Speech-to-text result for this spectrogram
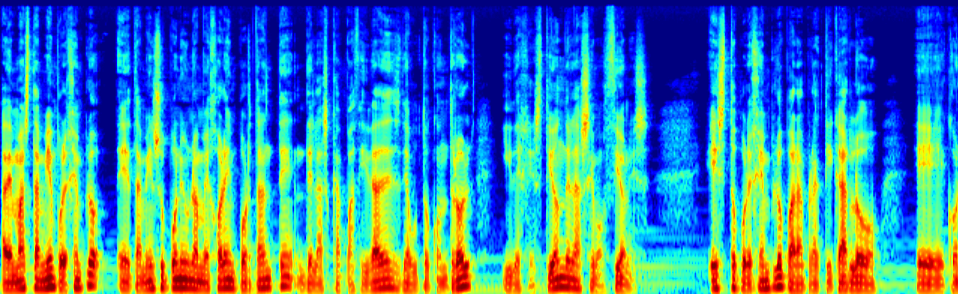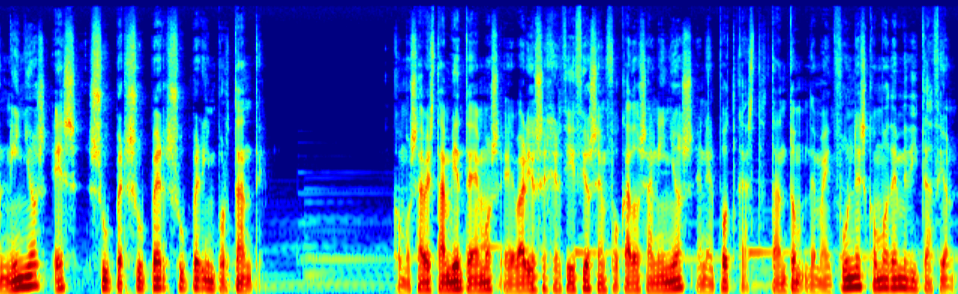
Además también, por ejemplo, eh, también supone una mejora importante de las capacidades de autocontrol y de gestión de las emociones. Esto, por ejemplo, para practicarlo eh, con niños es súper, súper, súper importante. Como sabes, también tenemos eh, varios ejercicios enfocados a niños en el podcast, tanto de mindfulness como de meditación.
